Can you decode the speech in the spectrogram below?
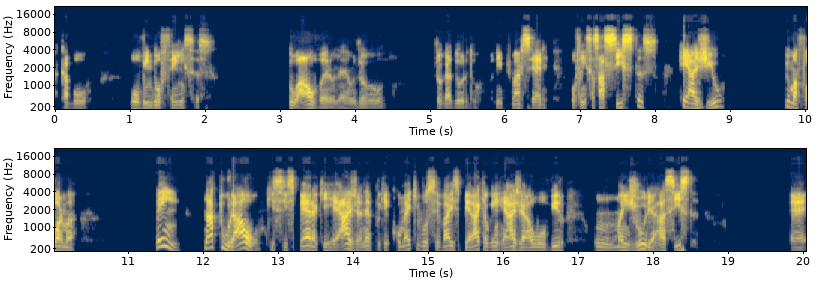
acabou ouvindo ofensas do Álvaro, né, um jogador do Olímpio Marseille, ofensas racistas, reagiu de uma forma bem natural que se espera que reaja, né? Porque como é que você vai esperar que alguém reaja ao ouvir um, uma injúria racista? É,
